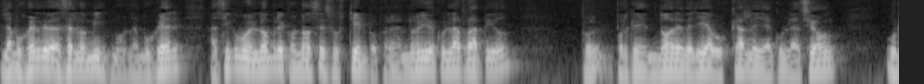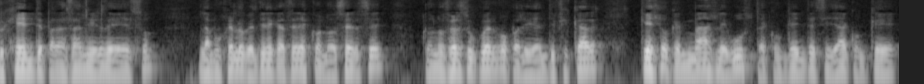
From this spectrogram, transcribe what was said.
La mujer debe hacer lo mismo. La mujer, así como el hombre conoce sus tiempos para no eyacular rápido, porque no debería buscar la eyaculación urgente para salir de eso, la mujer lo que tiene que hacer es conocerse, conocer su cuerpo para identificar qué es lo que más le gusta, con qué intensidad, con qué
